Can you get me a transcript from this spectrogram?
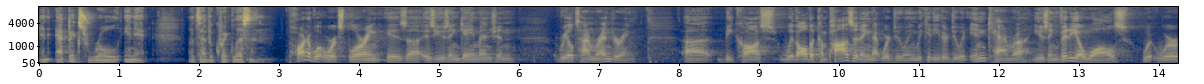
and Epic's role in it. Let's have a quick listen. Part of what we're exploring is, uh, is using game engine real time rendering uh, because with all the compositing that we're doing, we could either do it in camera using video walls. We're,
